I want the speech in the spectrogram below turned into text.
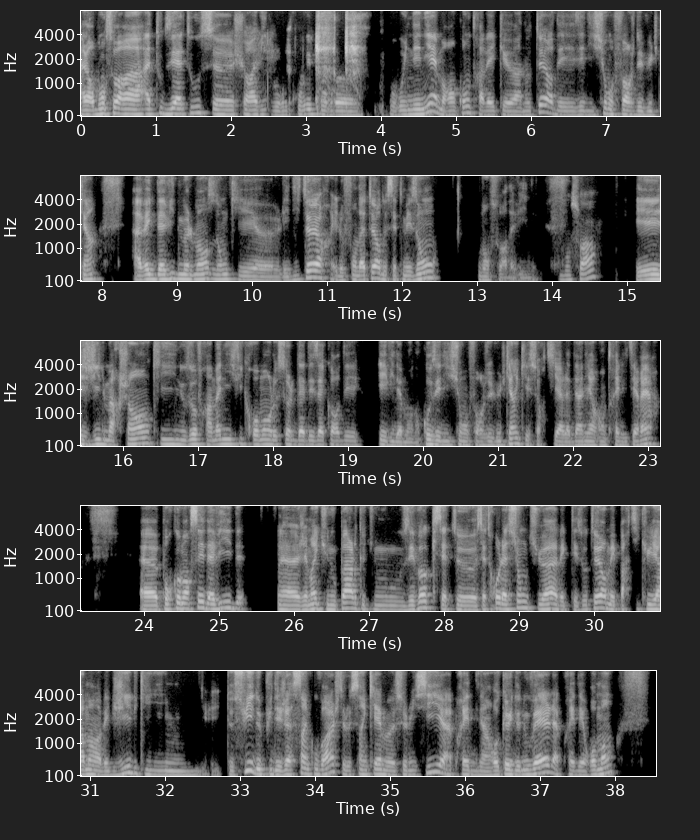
Alors bonsoir à, toutes et à tous. Euh, je suis ravi de vous retrouver pour, euh, pour une énième rencontre avec euh, un auteur des éditions aux Forges de Vulcain, avec David Meulmans, donc, qui est l'éditeur et le fondateur de cette maison. Bonsoir David. Bonsoir. Et Gilles Marchand, qui nous offre un magnifique roman, Le soldat désaccordé, évidemment, donc aux éditions aux Forges de Vulcain, qui est sorti à la dernière rentrée littéraire. pour commencer, David, euh, j'aimerais que tu nous parles, que tu nous évoques cette, euh, cette relation que tu as avec tes auteurs, mais particulièrement avec Gilles, qui te suit depuis déjà cinq ouvrages. C'est le cinquième, euh, celui-ci, après un recueil de nouvelles, après des romans.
